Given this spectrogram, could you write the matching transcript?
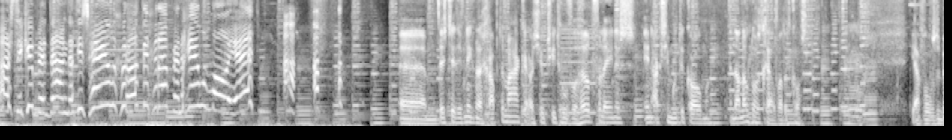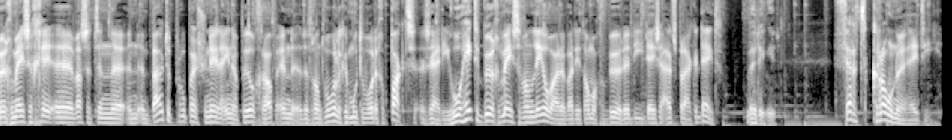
hartstikke bedankt. Dat is een hele grote grap en heel mooi, hè? Ehm, dus dit heeft niks met een grap te maken. Als je ook ziet hoeveel hulpverleners in actie moeten komen. En dan ook nog het geld wat het kost. Ja, volgens de burgemeester ge- eh, was het een, eh, een, een buitenproportionele 1 april grap... en de, de verantwoordelijken moeten worden gepakt, zei hij. Hoe heet de burgemeester van Leeuwarden, waar dit allemaal gebeurde... die deze uitspraken deed? Weet ik niet. Vert Kronen heet hij.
